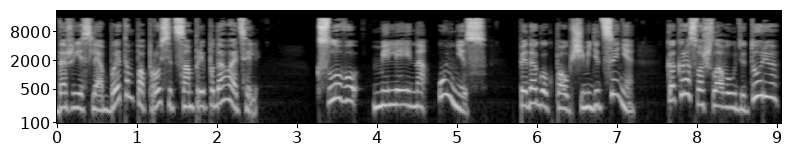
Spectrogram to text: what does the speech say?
даже если об этом попросит сам преподаватель. К слову, Милейна Уннис, педагог по общей медицине, как раз вошла в аудиторию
